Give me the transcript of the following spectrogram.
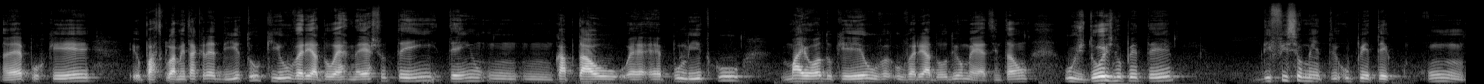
Né? Porque eu particularmente acredito que o vereador Ernesto tem, tem um, um capital é, é, político maior do que o, o vereador Diomedes. Então, os dois no PT, dificilmente o PT com,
